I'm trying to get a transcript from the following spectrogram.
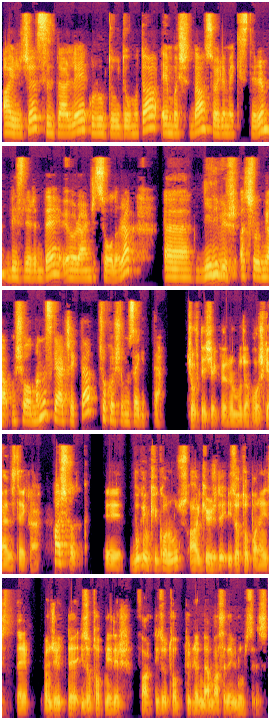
Ayrıca sizlerle gurur duyduğumu da en başından söylemek isterim. Bizlerin de öğrencisi olarak e, yeni bir açılım yapmış olmanız gerçekten çok hoşumuza gitti. Çok teşekkür ederim hocam. Hoş geldiniz tekrar. Hoş bulduk. E, bugünkü konumuz arkeolojide izotop analizleri. Öncelikle izotop nedir? Farklı izotop türlerinden bahsedebilir misiniz?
